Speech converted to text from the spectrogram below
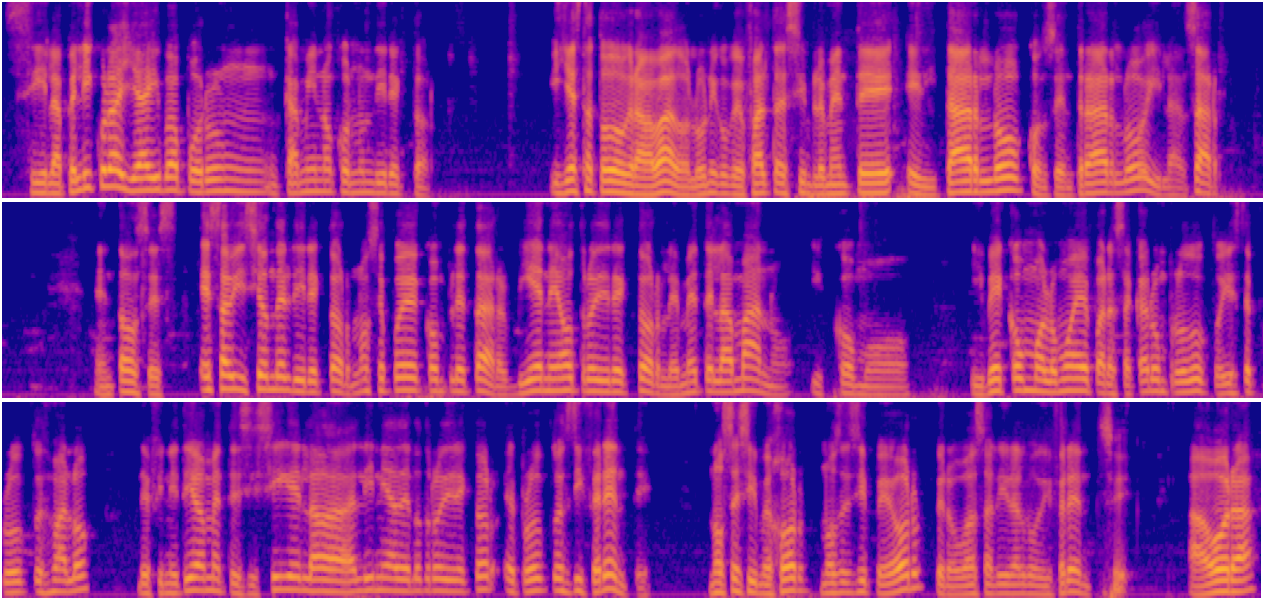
Si la película ya iba por un camino con un director y ya está todo grabado, lo único que falta es simplemente editarlo, concentrarlo y lanzarlo. Entonces, esa visión del director no se puede completar. Viene otro director, le mete la mano y como y ve cómo lo mueve para sacar un producto y este producto es malo, definitivamente, si sigue la línea del otro director, el producto es diferente. No sé si mejor, no sé si peor, pero va a salir algo diferente. Sí. Ahora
